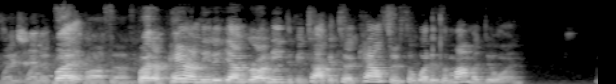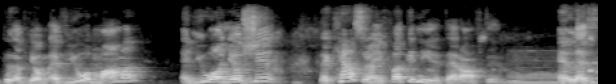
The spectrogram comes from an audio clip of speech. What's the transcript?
When when it's But- the process. But apparently, the young girl need to be talking to a counselor. So what is the mama doing? Because if you if you a mama and you on your shit, the counselor ain't fucking needed that often, Mm, unless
